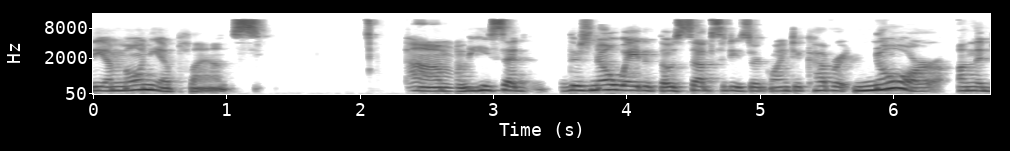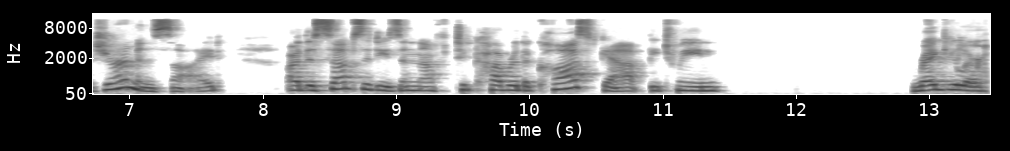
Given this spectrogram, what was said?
the ammonia plants, um, he said there's no way that those subsidies are going to cover it, nor on the German side are the subsidies enough to cover the cost gap between regular,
